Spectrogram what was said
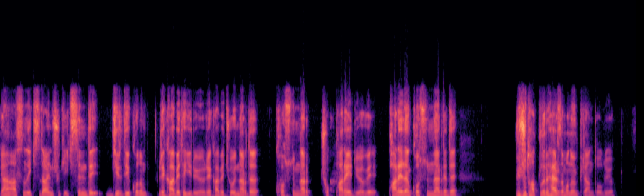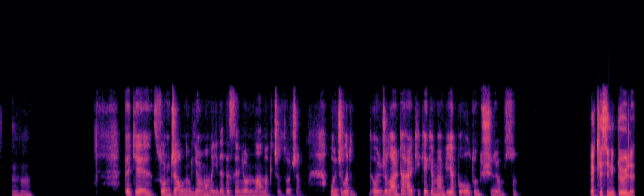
Yani aslında ikisi de aynı çünkü ikisinin de girdiği konum rekabete giriyor. Rekabetçi Hı oyunlarda kostümler çok para ediyor ve para eden kostümlerde de vücut hatları her zaman ön planda oluyor. Hı hı. Peki sorunun cevabını biliyorum ama yine de senin yorumunu almak için soracağım. Oyuncuların oyuncularda erkek egemen bir yapı olduğunu düşünüyor musun? Ya kesinlikle öyle.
